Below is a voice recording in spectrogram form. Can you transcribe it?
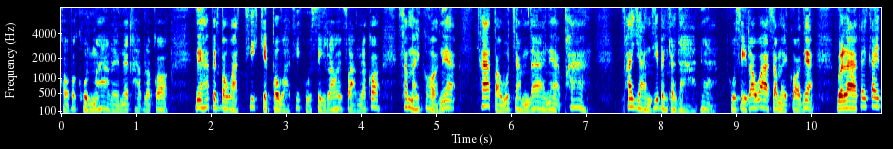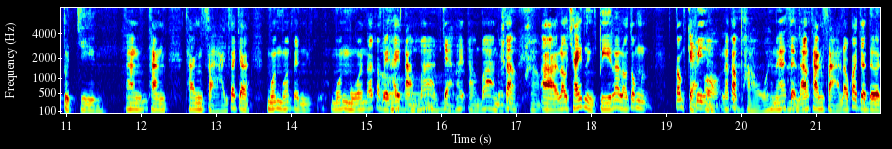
ขอบพระคุณมากเลยนะครับ แล้วก็เนี่ยฮะเป็นประวัติที่เก็บประวัติที่กูสีเล่าให้ฟัง แล้วก็สมัยก่อนเนี่ยถ้าป่าวุฒิจำได้เนี่ยผ้าผ้ายันที่เป็นกระดาษเนี่ยกูสีเล่าว่าสมัยก่อนเนี่ยเวลาใกล้ๆตรุษจีนทางทางทางศาลก็จะม้วนม้วนๆเป็นม้วนม้วนๆแล้วก็ไปให้ตามบ้านแจกให้ตามบ้านเหมือนคกัรับบครับอ่าเราใช้หนึ่งปีแล้วเราต้องต้องแกะเปลี่ยนออกแล้วก็เผาใช่ไหมเสร็จแล้วทางศาลเราก็จะเดิน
